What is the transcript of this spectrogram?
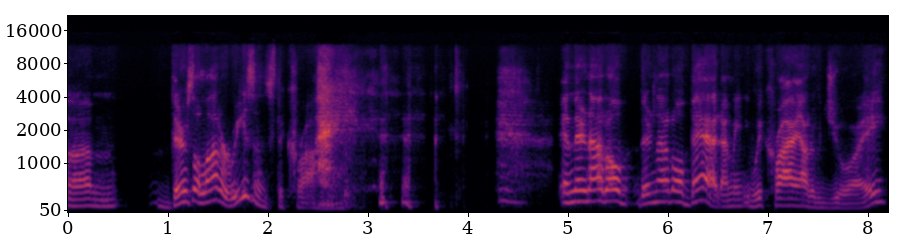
um, there's a lot of reasons to cry. and they're not all they're not all bad. I mean, we cry out of joy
